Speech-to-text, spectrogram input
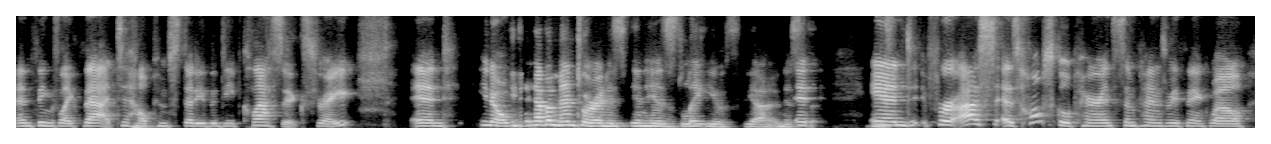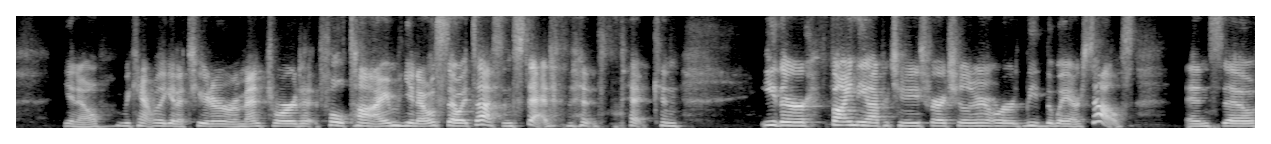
and things like that to help him study the deep classics, right? And you know, he did have a mentor in his in his late youth. Yeah, in his. And, and for us as homeschool parents, sometimes we think, well, you know, we can't really get a tutor or a mentor to full time, you know, so it's us instead that, that can either find the opportunities for our children or lead the way ourselves. And so,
